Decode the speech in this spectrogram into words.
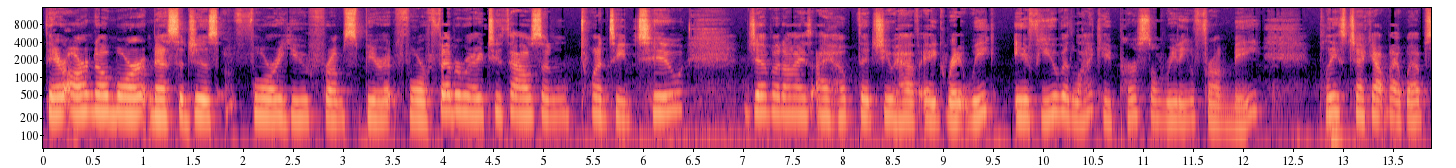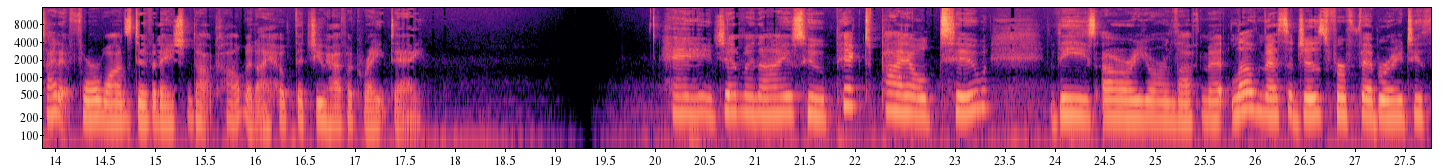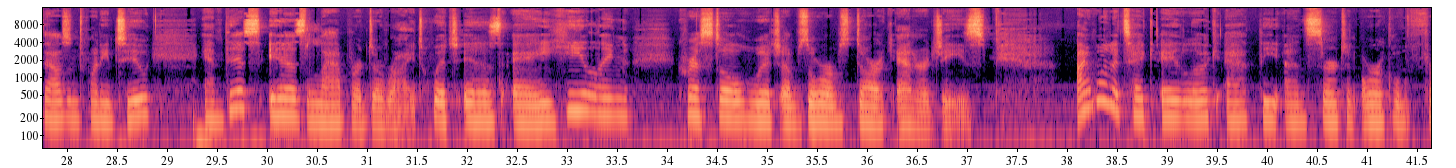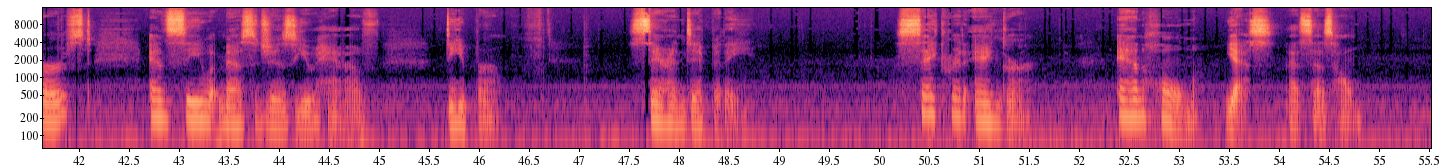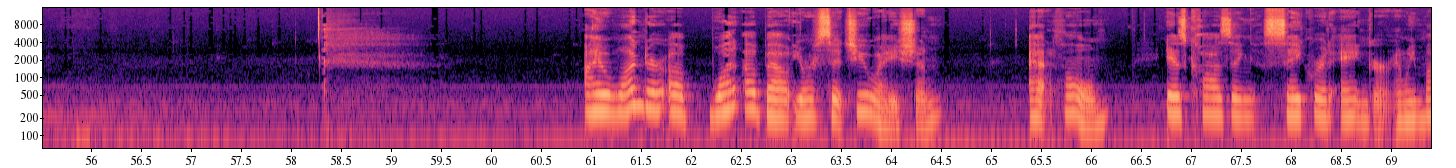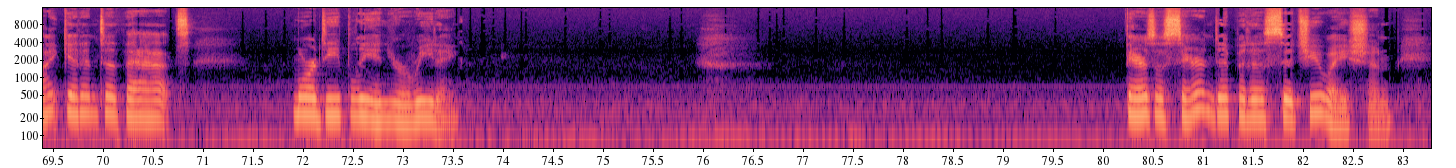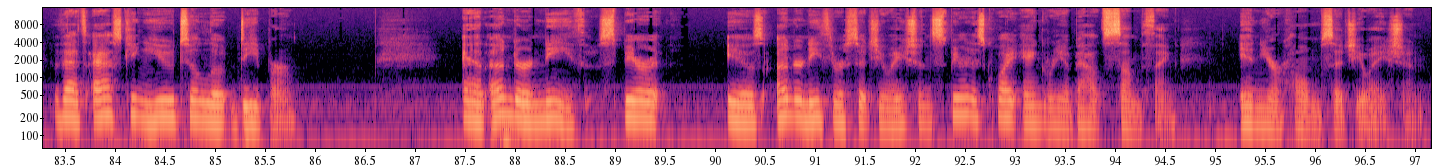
There are no more messages for you from Spirit for February 2022. Geminis, I hope that you have a great week. If you would like a personal reading from me, Please check out my website at fourwandsdivination.com and I hope that you have a great day. Hey, Geminis who picked pile two. These are your love, me love messages for February 2022. And this is Labradorite, which is a healing crystal which absorbs dark energies. I want to take a look at the Uncertain Oracle first and see what messages you have deeper. Serendipity. sacred anger, and home. Yes, that says home. I wonder uh, what about your situation at home is causing sacred anger, and we might get into that more deeply in your reading. There's a serendipitous situation that's asking you to look deeper. And underneath, Spirit is underneath your situation. Spirit is quite angry about something in your home situation.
